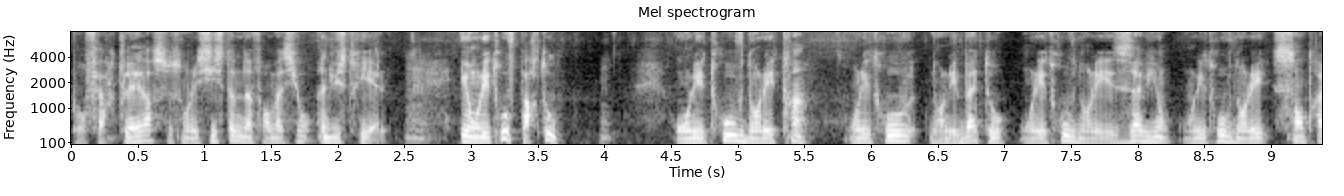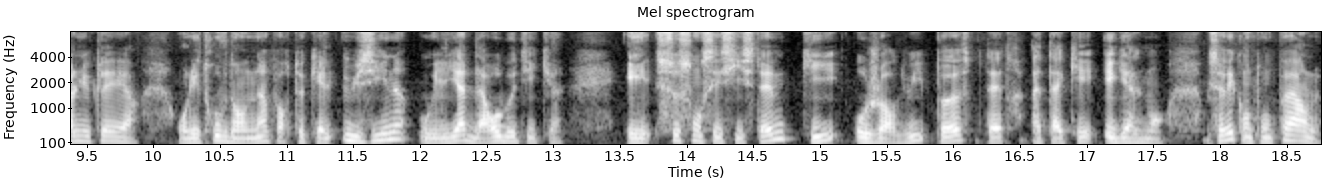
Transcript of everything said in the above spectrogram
Pour faire clair, ce sont les systèmes d'information industriels. Hmm. Et on les trouve partout. Hmm. On les trouve dans les trains, on les trouve dans les bateaux, on les trouve dans les avions, on les trouve dans les centrales nucléaires, on les trouve dans n'importe quelle usine où il y a de la robotique. Et ce sont ces systèmes qui, aujourd'hui, peuvent être attaqués également. Vous savez, quand on parle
